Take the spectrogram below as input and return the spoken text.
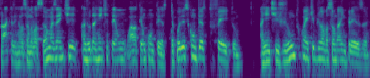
fracas em relação à inovação, mas a gente ajuda a gente a ter um, a ter um contexto. Depois desse contexto feito, a gente, junto com a equipe de inovação da empresa,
